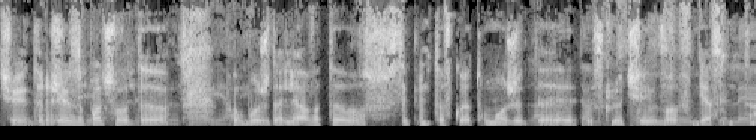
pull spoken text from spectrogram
че държи, започва да пробужда лявата в степента, в която може да е включи в дясната.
